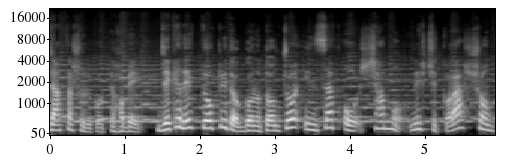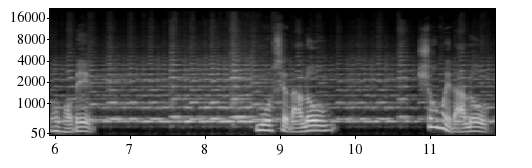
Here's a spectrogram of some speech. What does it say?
যাত্রা শুরু করতে হবে, যেখানে প্রকৃত গণতন্ত্র, ইনসাফ ও সাম্য নিশ্চিত করা সম্ভব হবে। মোর্শেদ আলম সময়ের আলো।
